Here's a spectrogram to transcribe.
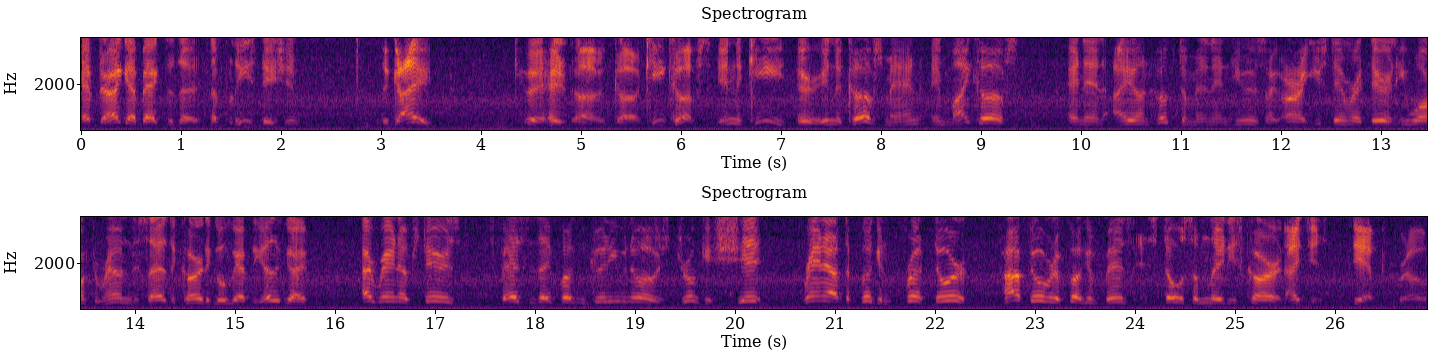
after I got back to the the police station, the guy had uh, uh, key cuffs in the key or in the cuffs, man, in my cuffs. And then I unhooked him, and then he was like, "All right, you stand right there." And he walked around the side of the car to go grab the other guy. I ran upstairs as fast as I fucking could, even though I was drunk as shit. Ran out the fucking front door, hopped over the fucking fence, and stole some lady's car, and I just dipped, bro.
